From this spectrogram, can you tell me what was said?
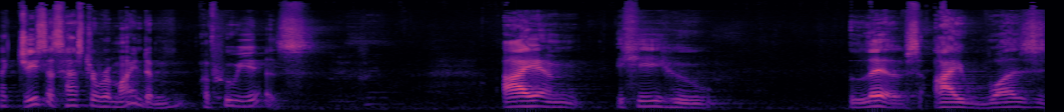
Like Jesus has to remind him of who he is. I am he who lives. I was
